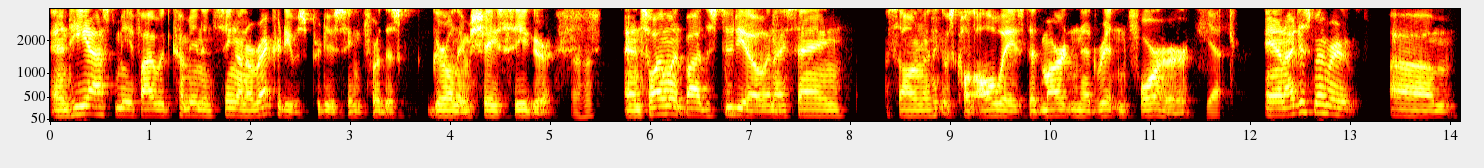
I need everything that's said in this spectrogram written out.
And he asked me if I would come in and sing on a record he was producing for this girl named Shea Seger. Uh-huh. And so I went by the studio and I sang song, I think it was called Always, that Martin had written for her. yeah, And I just remember um,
